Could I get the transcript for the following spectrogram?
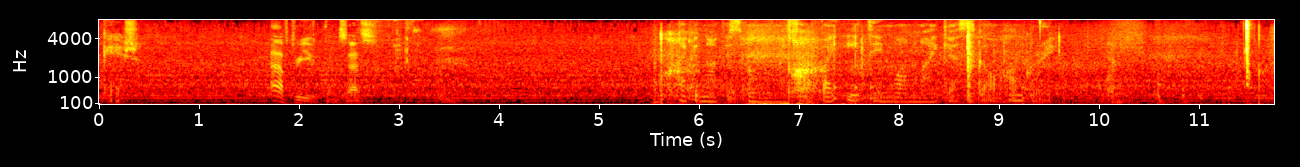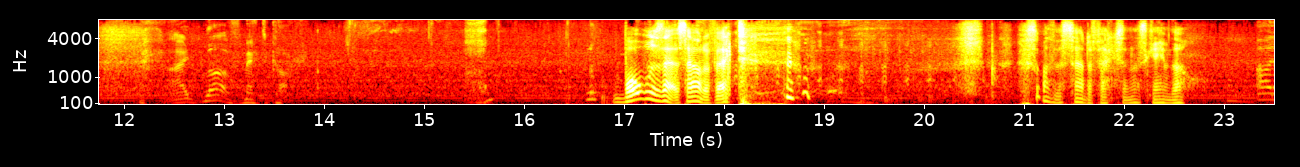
occasion. After you, princess. I could not disown myself by eating while my guests go hungry. I love Manticore. What was that sound effect? Some of the sound effects in this game, though. Our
